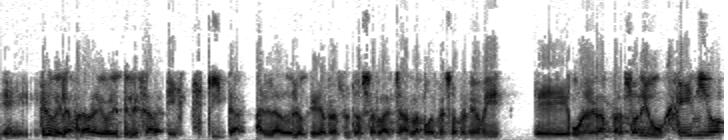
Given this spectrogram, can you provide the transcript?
eh, creo que la palabra que voy a utilizar es chiquita al lado de lo que resultó ser la charla, porque me sorprendió a mí, eh, una gran persona y un genio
